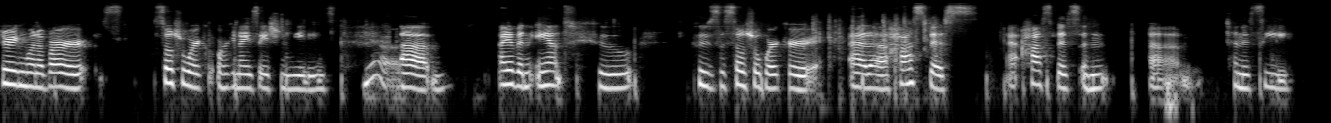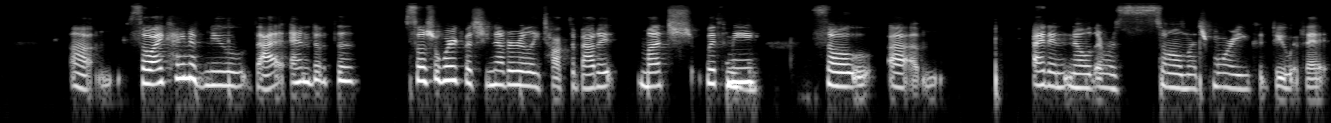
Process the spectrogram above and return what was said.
during one of our social work organization meetings. Yeah. Um i have an aunt who who's a social worker at a hospice at hospice in um, tennessee. Um, so i kind of knew that end of the social work but she never really talked about it much with mm-hmm. me so um, I didn't know there was so much more you could do with it,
